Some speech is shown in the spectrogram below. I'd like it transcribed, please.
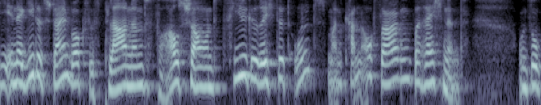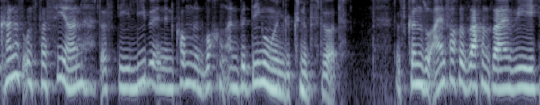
Die Energie des Steinbocks ist planend, vorausschauend, zielgerichtet und man kann auch sagen berechnend. Und so kann es uns passieren, dass die Liebe in den kommenden Wochen an Bedingungen geknüpft wird. Das können so einfache Sachen sein, wie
